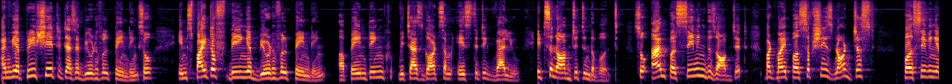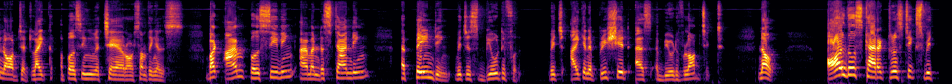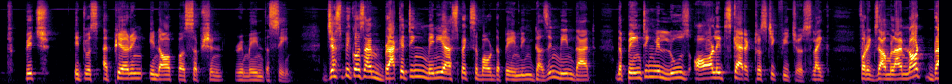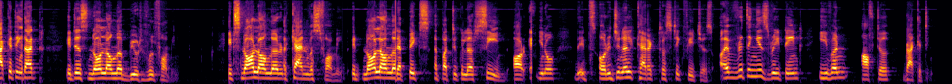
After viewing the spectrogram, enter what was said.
and we appreciate it as a beautiful painting. So, in spite of being a beautiful painting a painting which has got some aesthetic value it is an object in the world. So, I am perceiving this object, but my perception is not just perceiving an object like a perceiving a chair or something else, but I am perceiving I am understanding a painting which is beautiful which I can appreciate as a beautiful object. Now, all those characteristics with which it was appearing in our perception remain the same. Just because I am bracketing many aspects about the painting does not mean that the painting will lose all its characteristic features like for example, I am not bracketing that it is no longer beautiful for me, it is no longer a canvas for me, it no longer depicts a particular scene or you know its original characteristic features. Everything is retained even after bracketing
